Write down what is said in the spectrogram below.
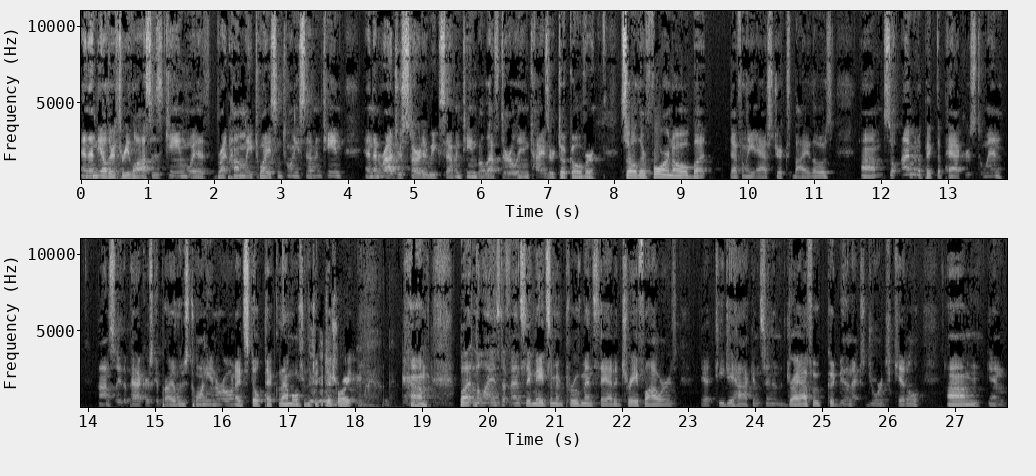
And then the other three losses came with Brett Hundley twice in 2017, and then Rodgers started week 17 but left early, and Kizer took over. So they're 4 0, but definitely asterisks by those. Um, so I'm going to pick the Packers to win. Honestly, the Packers could probably lose 20 in a row, and I'd still pick them over the Detroit. Um, but in the Lions' defense, they made some improvements. They added Trey Flowers. They had T.J. Hockenson in the draft, who could be the next George Kittle, um, and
